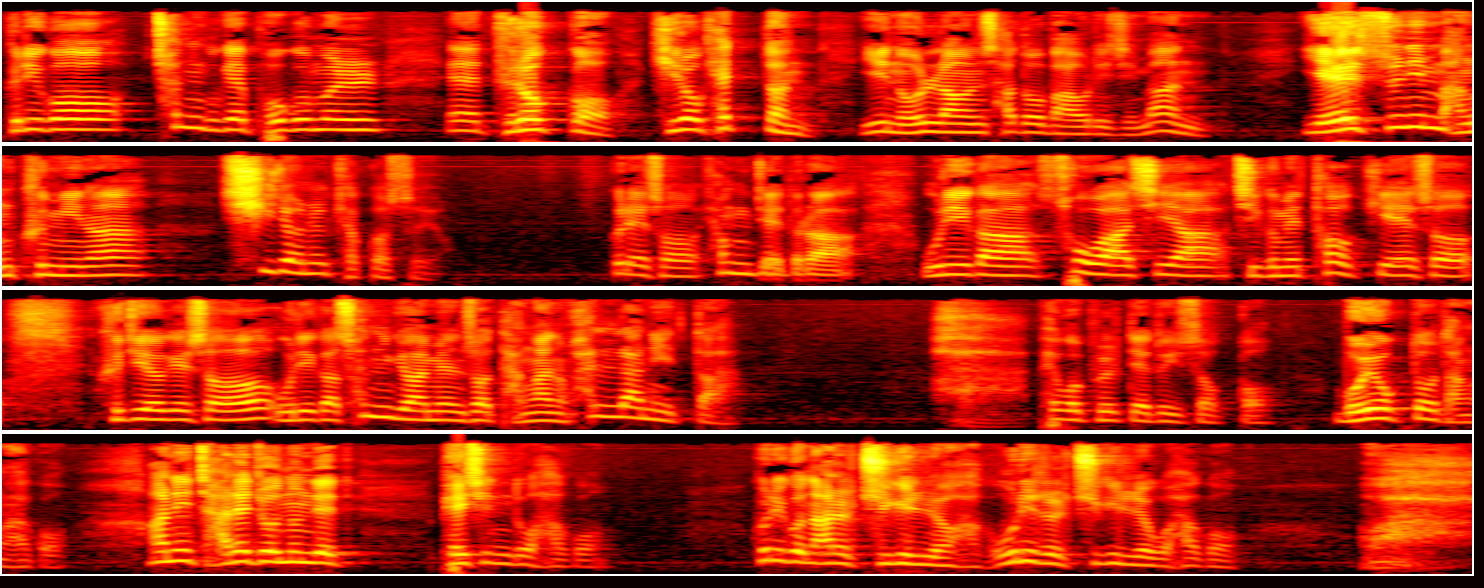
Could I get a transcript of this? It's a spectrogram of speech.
그리고 천국의 복음을 들었고 기록했던 이 놀라운 사도 바울이지만 예수님만큼이나 시련을 겪었어요. 그래서 형제들아 우리가 소아시아 지금의 터키에서 그 지역에서 우리가 선교하면서 당한 환란이 있다. 하, 배고플 때도 있었고 모욕도 당하고 아니 잘해줬는데 배신도 하고 그리고 나를 죽이려고 하고 우리를 죽이려고 하고 와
